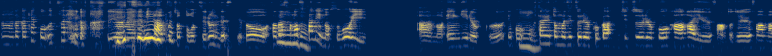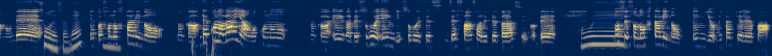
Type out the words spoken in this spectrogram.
うん、だから結構うつ映画として有名で見た後ちょっと落ちるんですけどただその2人のすごいあの演技力やっぱうん。2人とも実力が実力派俳優さんと女優さんなのでそうですよね。やっぱその2人のなんかでこのライアンはこのなんか映画ですごい演技すごい絶絶賛されてたらしいのでおえもしその2人の演技を見たければ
